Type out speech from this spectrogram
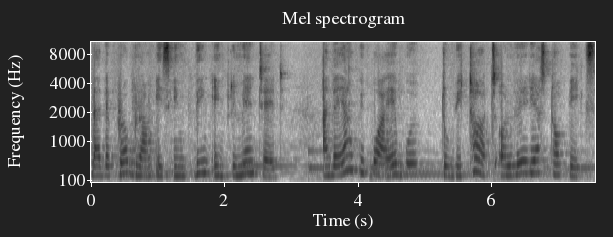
that the program is in being implemented and the young people are able to be taught on various topics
